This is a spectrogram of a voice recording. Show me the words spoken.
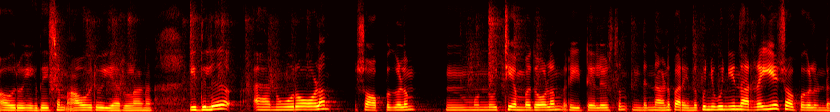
ആ ഒരു ഏകദേശം ആ ഒരു ഇയറിലാണ് ഇതിൽ നൂറോളം ഷോപ്പുകളും മുന്നൂറ്റി എൺപതോളം റീറ്റെയിലേഴ്സും ഉണ്ടെന്നാണ് പറയുന്നത്. കുഞ്ഞു കുഞ്ഞു നിറയെ ഷോപ്പുകളുണ്ട്.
